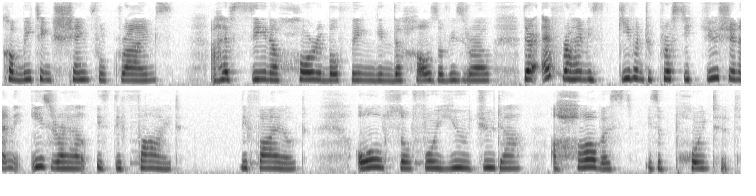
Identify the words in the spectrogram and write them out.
committing shameful crimes. I have seen a horrible thing in the house of Israel. There Ephraim is given to prostitution, and Israel is defied, defiled. Also for you, Judah, a harvest is appointed.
